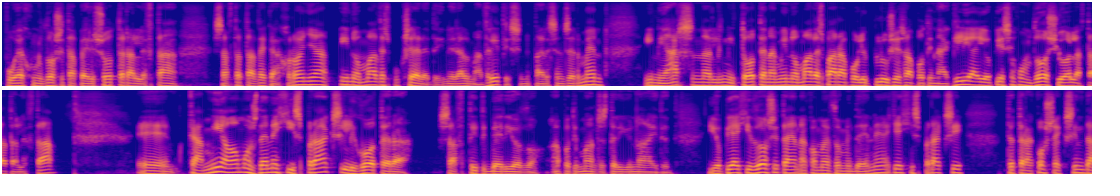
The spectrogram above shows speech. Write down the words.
που έχουν δώσει τα περισσότερα λεφτά σε αυτά τα 10 χρόνια είναι ομάδες που ξέρετε. Είναι η Real Madrid, είναι η Paris Saint-Germain, είναι η Arsenal, είναι η Tottenham, είναι ομάδες πάρα πολύ πλούσιες από την Αγγλία οι οποίες έχουν δώσει όλα αυτά τα λεφτά. Ε, καμία όμως δεν έχει εισπράξει λιγότερα σε αυτή την περίοδο από τη Manchester United, η οποία έχει δώσει τα 1,79 και έχει εισπράξει 465.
